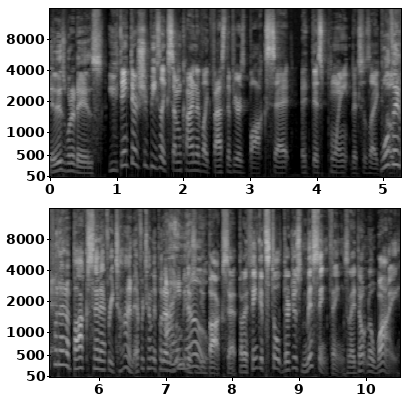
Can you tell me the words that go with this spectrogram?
it is what it is. You think there should be like some kind of like Fast and Furious box set at this point that's just like Well, they put out a box set every time. Every time they put out a movie, there's a new box set. But I think it's still they're just missing things, and I don't know why.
